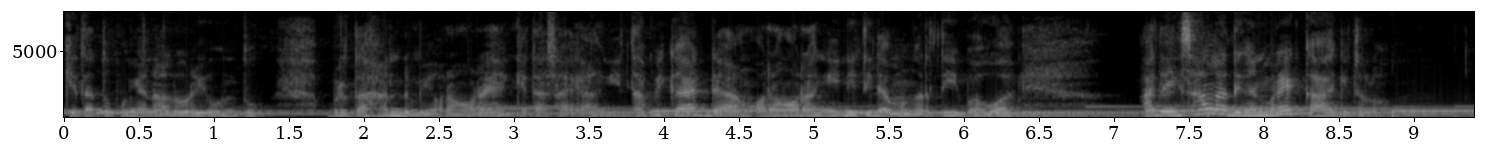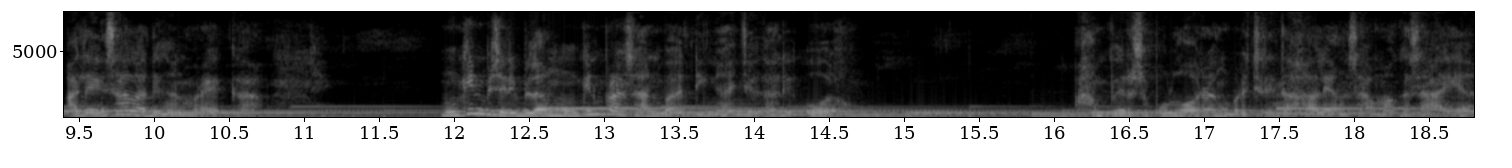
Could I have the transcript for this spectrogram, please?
kita tuh punya naluri untuk bertahan demi orang-orang yang kita sayangi. Tapi kadang orang-orang ini tidak mengerti bahwa ada yang salah dengan mereka gitu loh. Ada yang salah dengan mereka. Mungkin bisa dibilang mungkin perasaan Mbak Ding aja kali. Oh hampir 10 orang bercerita hal yang sama ke saya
